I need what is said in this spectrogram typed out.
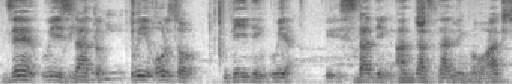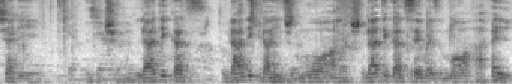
then we start we also reading, oh we are studying, understanding, or actually Radhika's, Radhika is more, Radhika seva is more high.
